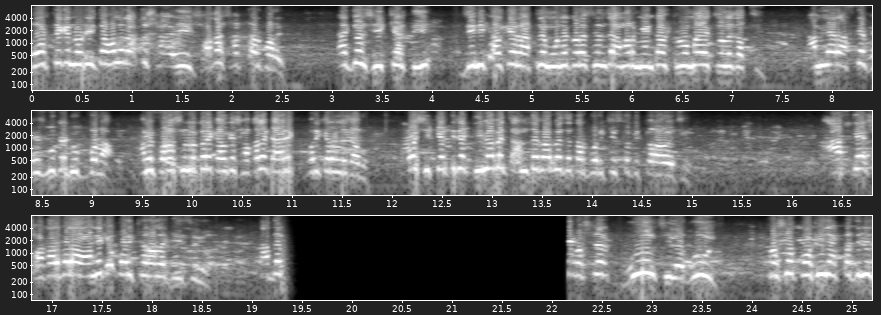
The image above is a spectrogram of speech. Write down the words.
বোর্ড থেকে নোটিশ দেওয়া হলো রাত্র সকাল সাতটার পরে। একজন শিক্ষার্থী, যিনি কালকে রাত্রে মনে করেছেন যে আমার মেন্টাল ট্রমায় চলে যাচ্ছি। আমি আর আজকে ফেসবুকে ঢুকবো না। আমি পড়াশোনা করে কালকে সকালে ডাইরেক্ট পরীক্ষার হলে যাব। ওই শিক্ষার্থীরা কীভাবে জানতে পারবে যে তার পরীক্ষা স্থগিত করা হয়েছে? আজকে সকালবেলা অনেকে পরীক্ষার হলে গিয়েছিল। তাদের প্রশ্নের ভুল ছিল, ভুল। প্রশ্ন কঠিন একটা জিনিস,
